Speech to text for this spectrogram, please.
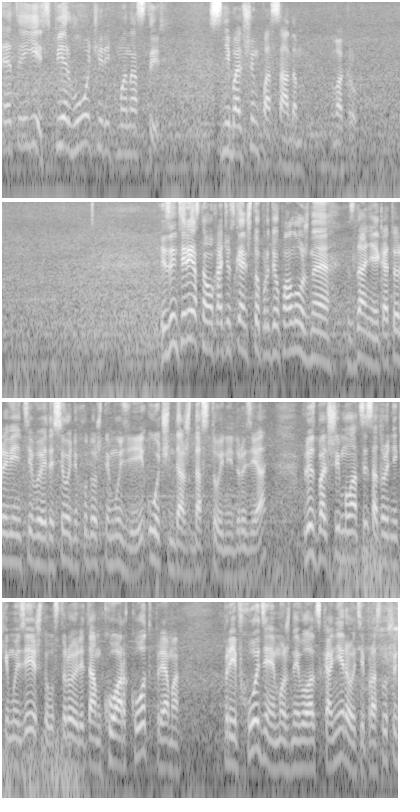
это и есть в первую очередь монастырь с небольшим посадом вокруг. Из интересного хочу сказать, что противоположное здание, которое видите вы, это сегодня художественный музей. Очень даже достойный, друзья. Плюс большие молодцы сотрудники музея, что устроили там QR-код прямо при входе. Можно его отсканировать и прослушать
